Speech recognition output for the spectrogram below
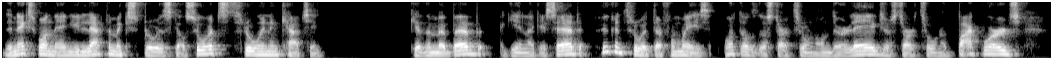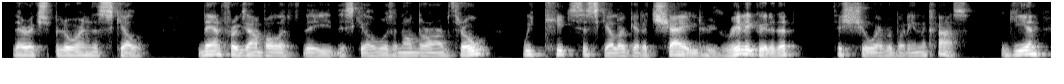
The next one, then you let them explore the skills. So it's throwing and catching. Give them a bib. Again, like I said, who can throw it different ways? What they'll, they'll start throwing on their legs or start throwing it backwards. They're exploring the skill. Then, for example, if the, the skill was an underarm throw, we teach the skill or get a child who's really good at it to show everybody in the class. Again,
